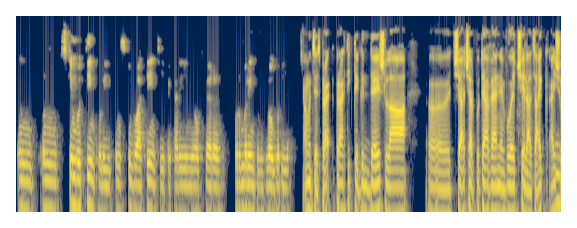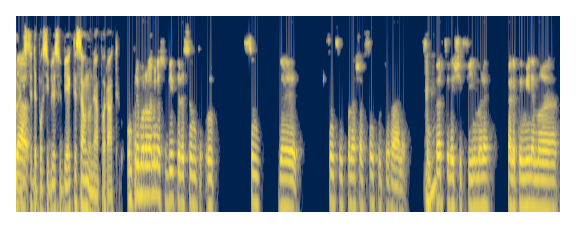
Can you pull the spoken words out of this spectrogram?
în, în schimbul timpului, în schimbul atenției pe care ei mi oferă urmărind vlogurile. Am înțeles. Practic te gândești la uh, ceea ce ar putea avea nevoie ceilalți. Ai, ai și da. o listă de posibile subiecte sau nu neapărat? În primul rând, la mine subiectele sunt, uh, sunt de, sunt, să spun așa, sunt culturale. Sunt uh-huh. cărțile și filmele care pe mine mă,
